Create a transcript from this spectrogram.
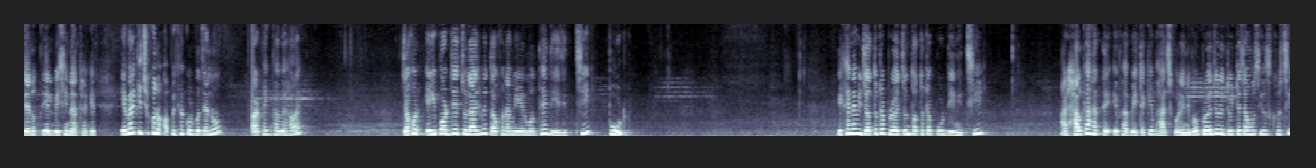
যেন তেল বেশি না থাকে। এবার কিছুক্ষণ অপেক্ষা করব যেন পারফেক্টভাবে হয়। যখন এই পর্যায়ে চলে আসবে, তখন আমি এর মধ্যে দিয়ে দিচ্ছি পুর। এখানে আমি যতটা প্রয়োজন ততটা পুর দিয়ে নিচ্ছি। আর হালকা হাতে এভাবে এটাকে ভাজ করে নেব। প্রয়োজনে দুইটা চামচ ইউজ করছি।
